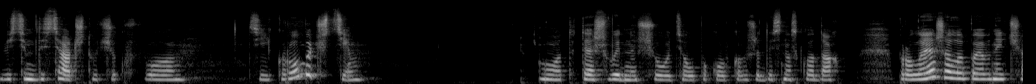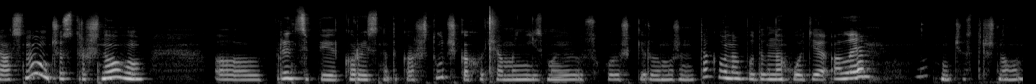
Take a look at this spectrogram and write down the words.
80 штучок в цій коробочці. От, Теж видно, що ця упаковка вже десь на складах пролежала певний час. Ну, нічого страшного. В принципі, корисна така штучка, хоча мені з моєю сухою шкірою, може, не так вона буде в нагоді, але ну, нічого страшного.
